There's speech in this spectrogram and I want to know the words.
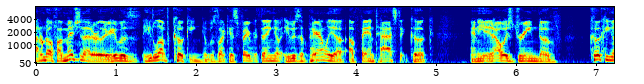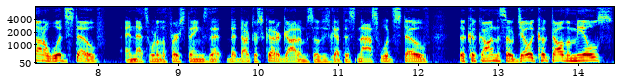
I don't know if I mentioned that earlier. He was he loved cooking. It was like his favorite thing. He was apparently a, a fantastic cook, and he had always dreamed of cooking on a wood stove. And that's one of the first things that, that Dr. Scudder got him. So he's got this nice wood stove to cook on. So Joey cooked all the meals,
